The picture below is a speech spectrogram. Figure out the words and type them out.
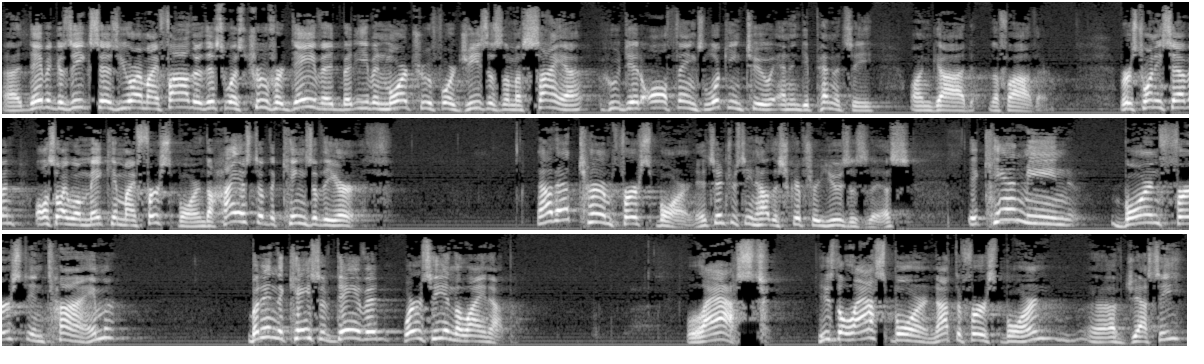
Uh, David Guzik says, You are my father. This was true for David, but even more true for Jesus the Messiah, who did all things looking to and in dependency on God the Father. Verse 27 Also, I will make him my firstborn, the highest of the kings of the earth. Now, that term firstborn, it's interesting how the scripture uses this. It can mean born first in time, but in the case of David, where's he in the lineup? last. He's the last born, not the firstborn uh, of Jesse.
